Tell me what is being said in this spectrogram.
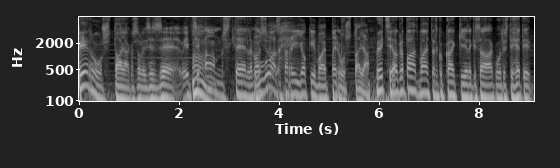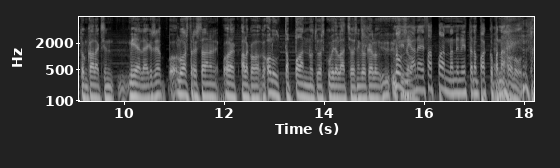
Perustaja, kun se oli se se. Vitsi, Mm. Amstel. Vois, Luostari, joki vai perustaja? Vitsi, on kyllä pahat vaihtoehdot, kun kaikki jotenkin saa akuutisti heti ton Kaleksin mieleen. Eikö se luostarissa aina ole, alkoi olutta pannut, jos kuvitellaan, että se olisi niin kokeillut y- yksi Nunnia iso. ne ei saa panna, niin niitä on pakko panna olutta.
